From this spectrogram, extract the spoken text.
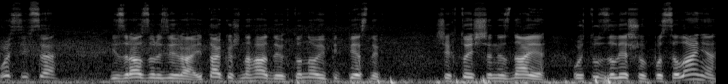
Ось і все. І зразу розіграю. І також нагадую, хто новий підписник, чи хтось ще не знає, ось тут залишу посилання.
